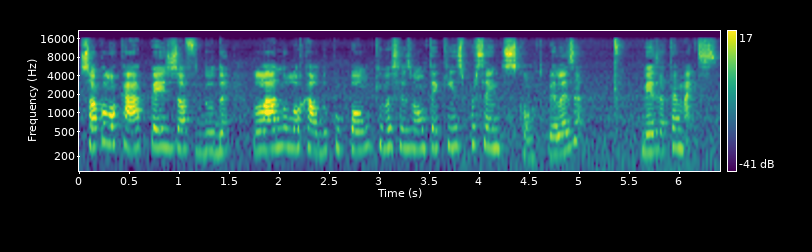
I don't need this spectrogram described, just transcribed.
Só colocar Pages of Duda lá no local do cupom que vocês vão ter 15% de desconto, beleza? Beijo, até mais!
